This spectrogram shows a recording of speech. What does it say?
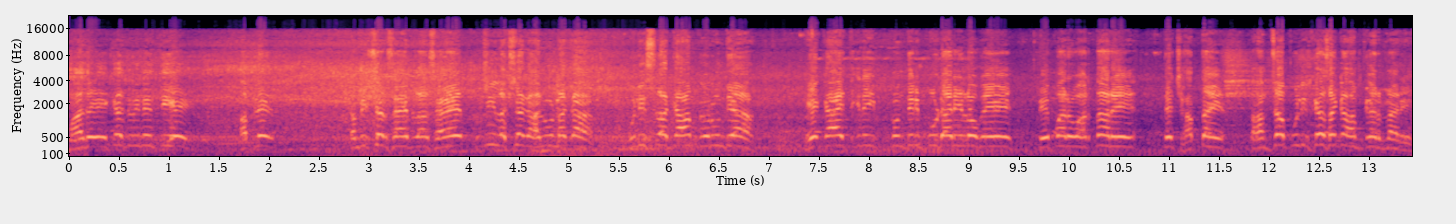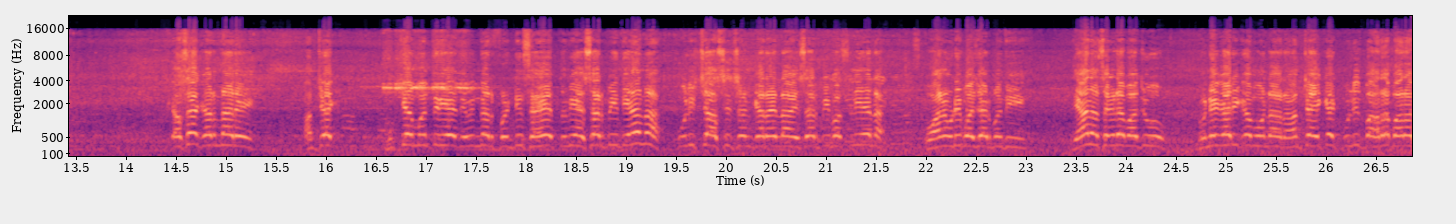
माझं एकच विनंती आहे आपले कमिशनर साहेबला साहेब तुम्ही लक्ष घालू नका. पोलीसला काम करून द्या. हे काय तिकडे कोणतरी पुढारी लोक आहे पेपर वारणार आहे ते छापताय. आमचा पोलीस कसं काम करणार आहे? कसं करणार आहे? आमचे मुख्यमंत्री आहे देवेंद्र फडणवीस साहेब तुम्ही एस आर पी द्या ना. पोलीसचे असिस्टंट करायला एस आर पी बसली आहे ना वानवडी बाजारमध्ये. द्या ना सगळ्या बाजू. गुन्हेगारी काम होणार. आमच्या एक एक पोलीस बारा बारा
